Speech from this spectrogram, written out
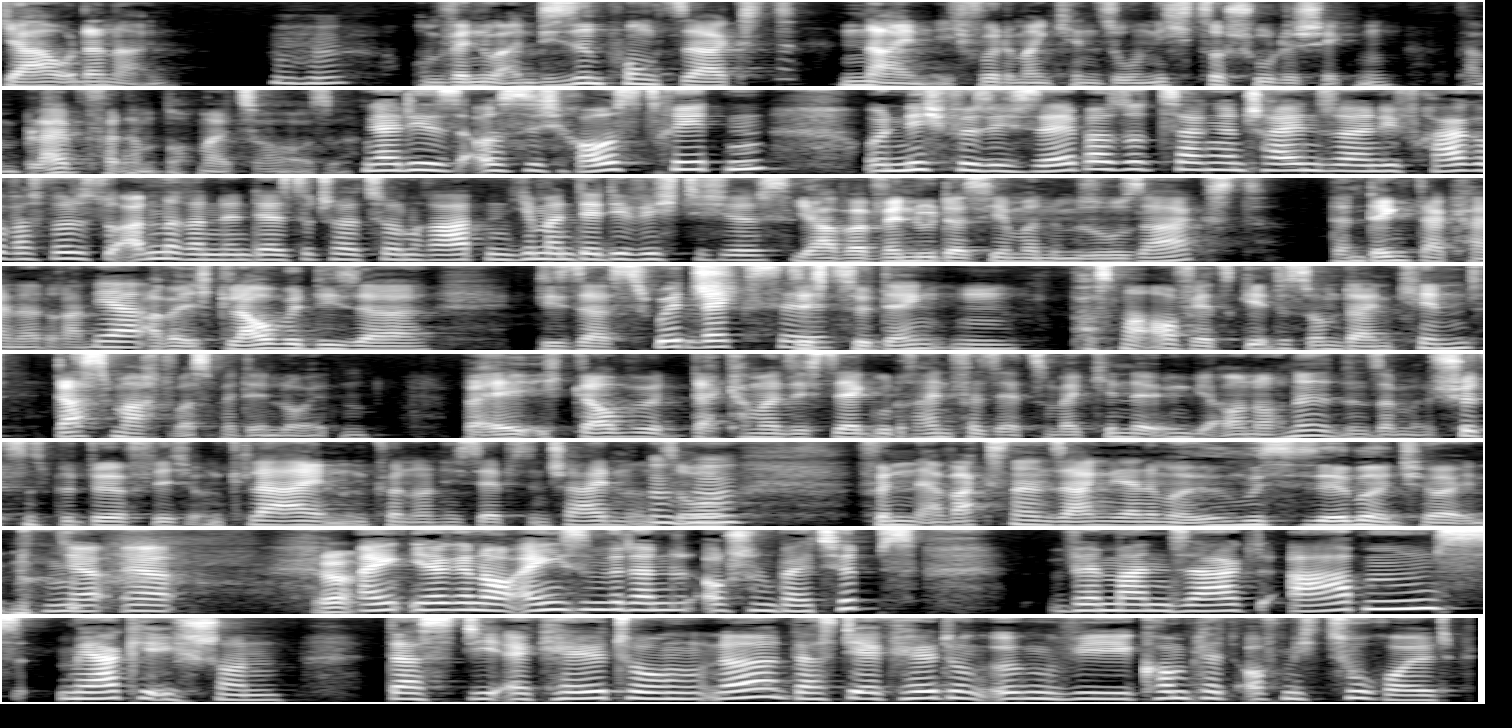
Ja oder nein? Und wenn du an diesem Punkt sagst, nein, ich würde mein Kind so nicht zur Schule schicken, dann bleib verdammt nochmal zu Hause. Ja, dieses aus sich raustreten und nicht für sich selber sozusagen entscheiden, sondern die Frage, was würdest du anderen in der Situation raten? Jemand, der dir wichtig ist. Ja, aber wenn du das jemandem so sagst, dann denkt da keiner dran. Ja. Aber ich glaube, dieser, dieser Switch, Wechsel. sich zu denken, pass mal auf, jetzt geht es um dein Kind, das macht was mit den Leuten. Weil ich glaube, da kann man sich sehr gut reinversetzen, weil Kinder irgendwie auch noch, ne, dann sagen wir, schützensbedürftig und klein und können auch nicht selbst entscheiden und Mhm. so. Für einen Erwachsenen sagen die dann immer, du musst selber entscheiden. Ja, ja. Ja. Eig ja, genau. Eigentlich sind wir dann auch schon bei Tipps. Wenn man sagt, abends merke ich schon, dass die Erkältung, ne, dass die Erkältung irgendwie komplett auf mich zurollt.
